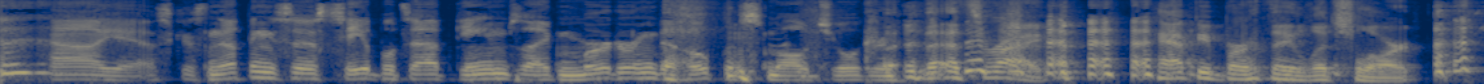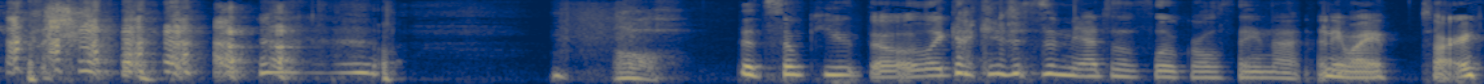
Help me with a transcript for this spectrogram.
Ah, yes, because nothing says tabletop games like murdering the hope of small children. That's right. Happy birthday, Lich Lord. oh, That's so cute, though. Like, I can just imagine this little girl saying that. Anyway, sorry.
